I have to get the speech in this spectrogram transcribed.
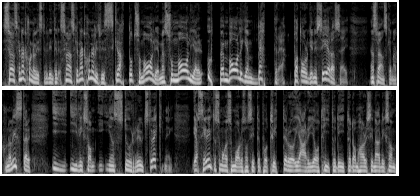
Svenska nationalister vill inte det. Svenska nationalister vill skratta åt somalier, men somalier är uppenbarligen bättre på att organisera sig än svenska nationalister i, i, liksom, i, i en större utsträckning. Jag ser inte så många somalier som sitter på Twitter och är arga och hit och dit och de har sina liksom,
